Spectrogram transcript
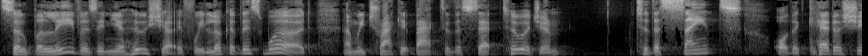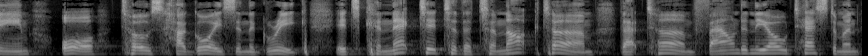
So, believers in Yahusha, if we look at this word and we track it back to the Septuagint, to the saints or the Kedoshim or Tos Hagois in the Greek, it's connected to the Tanakh term, that term found in the Old Testament,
